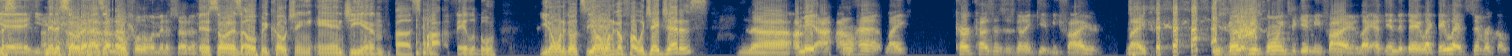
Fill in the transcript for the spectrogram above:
Minnes- yeah, yeah. Minnesota I'm has an open fooling with Minnesota. Minnesota has an open coaching and GM uh, spot available. You don't want to go to you don't want to go fuck with Jay Jettas? Nah, I mean, I, I don't have like Kirk Cousins is gonna get me fired. Like he's gonna he's going to get me fired. Like at the end of the day, like they let Zimmer go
